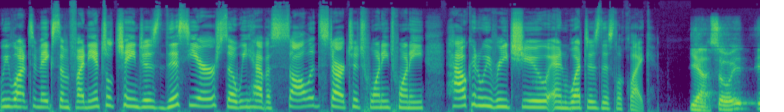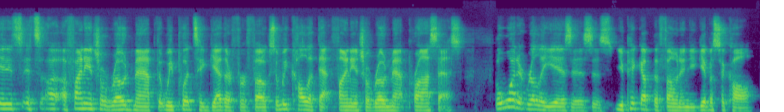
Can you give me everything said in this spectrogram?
we want to make some financial changes this year so we have a solid start to 2020. How can we reach you and what does this look like? Yeah, so it, it's it's a financial roadmap that we put together for folks, and we call it that financial roadmap process. But what it really is is is you pick up the phone and you give us a call.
